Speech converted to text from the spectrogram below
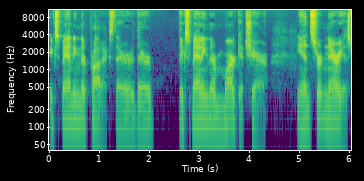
expanding their products. They're they're expanding their market share in certain areas.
